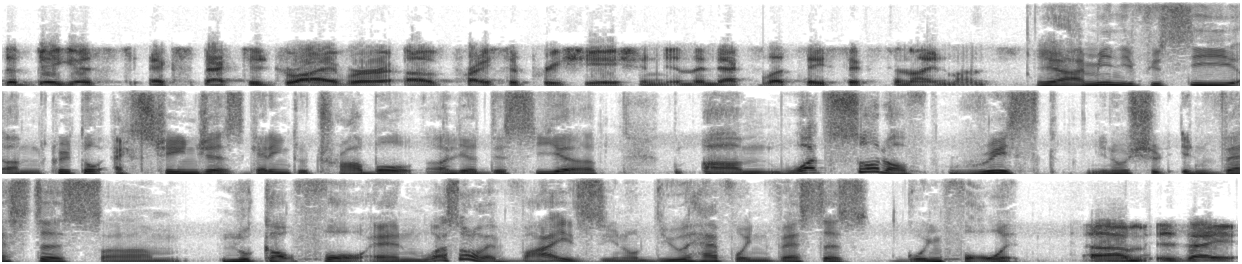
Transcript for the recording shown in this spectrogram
the biggest expected driver of price appreciation in the next, let's say, six to nine months. Yeah, I mean, if you see um, crypto exchanges getting to trouble earlier this year, um, what sort of risk, you know, should investors um, look out for, and what sort of advice, you know, do you have for investors going forward? Um, as I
